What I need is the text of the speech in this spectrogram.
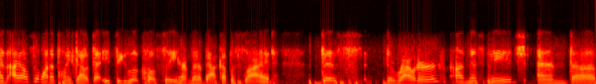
And I also want to point out that if you look closely, here I'm going to back up a slide this, the router on this page and the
